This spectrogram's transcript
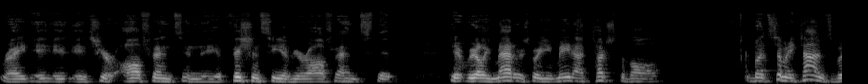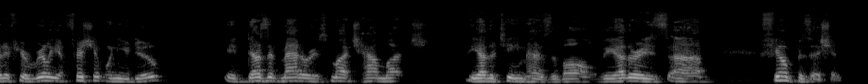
right? It, it's your offense and the efficiency of your offense that that really matters. Where you may not touch the ball, but so many times, but if you're really efficient when you do, it doesn't matter as much how much the other team has the ball. The other is uh, field position.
